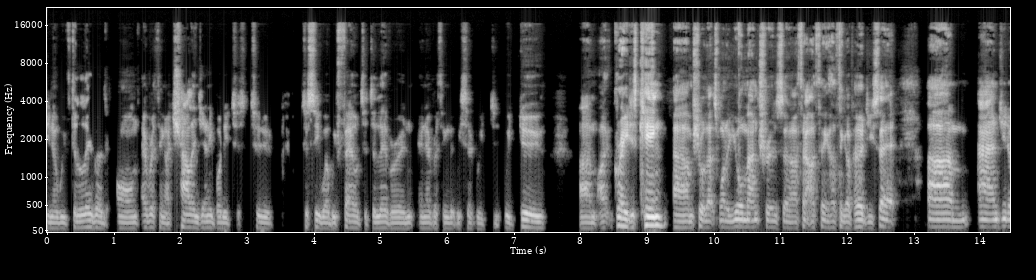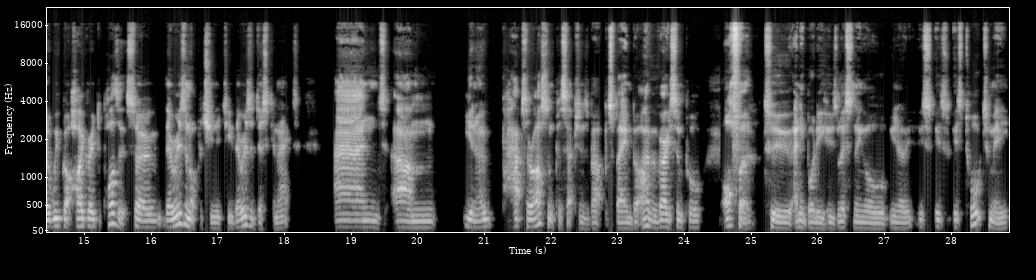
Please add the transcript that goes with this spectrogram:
you know, we've delivered on everything. I challenge anybody to to to see where we failed to deliver in, in everything that we said we we do. Um, grade is king. Uh, I'm sure that's one of your mantras. Uh, I think I think I think I've heard you say it. Um, and you know, we've got high grade deposits, so there is an opportunity. There is a disconnect, and um, you know, perhaps there are some perceptions about Spain. But I have a very simple offer to anybody who's listening or you know is, is, is talk to me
